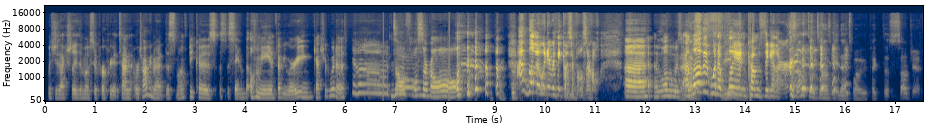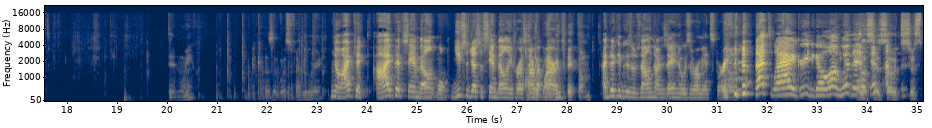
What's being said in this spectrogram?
which is actually the most appropriate time that we're talking about this month because Sam Bellamy in February captured Whydah. Ah, it's all full circle. I love it when everything comes in full circle. Uh, I love it. When, I I love a it when a plan feeling. comes together. Something tells me that's why we picked this subject, didn't we? Because it was February. No, I picked I picked Sam Bell. Well, you suggested Sam Bellamy for us to I talk about why pirates. you picked them. I picked it because it was Valentine's Day and it was a romance story. Oh. That's why I agreed to go along with it. Oh, so, so it's just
